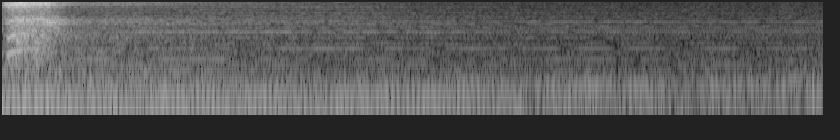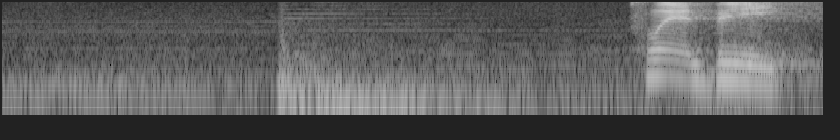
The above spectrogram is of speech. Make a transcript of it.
Plan B.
